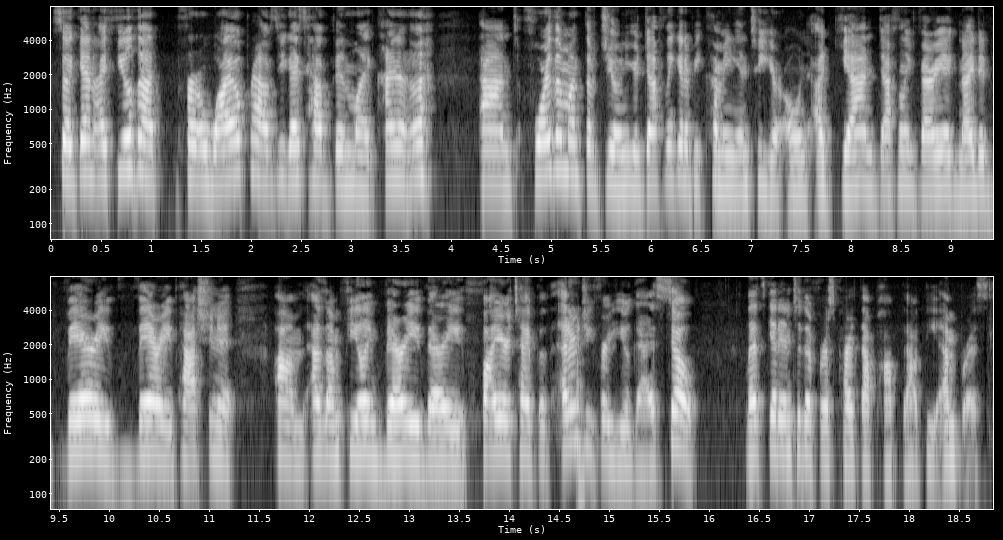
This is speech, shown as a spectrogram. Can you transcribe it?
So again, I feel that for a while, perhaps you guys have been like kind of, uh, and for the month of June, you're definitely going to be coming into your own again. Definitely very ignited, very, very passionate. Um, as I'm feeling very, very fire type of energy for you guys. So let's get into the first card that popped out, the Empress.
